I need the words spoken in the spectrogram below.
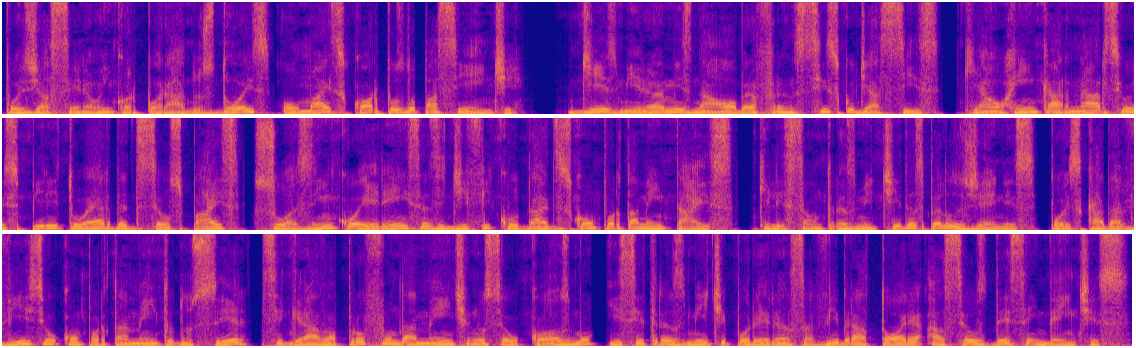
pois já serão incorporados dois ou mais corpos do paciente. Diz Mirames na obra Francisco de Assis que, ao reencarnar-se, o espírito herda de seus pais suas incoerências e dificuldades comportamentais, que lhe são transmitidas pelos genes, pois cada vício ou comportamento do ser se grava profundamente no seu cosmo e se transmite por herança vibratória a seus descendentes.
